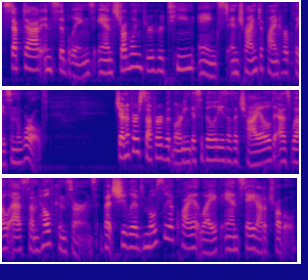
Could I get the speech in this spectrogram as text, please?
stepdad, and siblings and struggling through her teen angst and trying to find her place in the world. Jennifer suffered with learning disabilities as a child as well as some health concerns, but she lived mostly a quiet life and stayed out of trouble.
